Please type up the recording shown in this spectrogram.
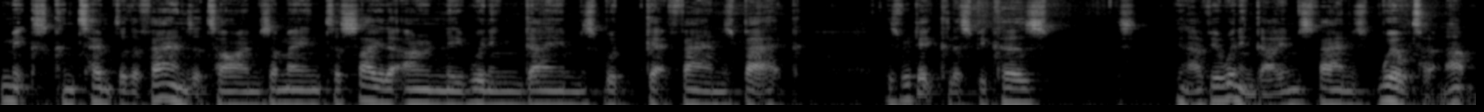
mixed contempt of the fans at times. I mean, to say that only winning games would get fans back is ridiculous because, you know, if you're winning games, fans will turn up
